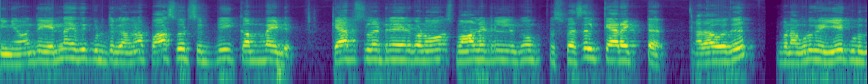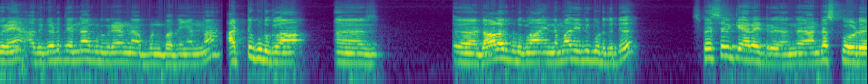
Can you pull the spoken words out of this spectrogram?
நீங்கள் வந்து என்ன இது கொடுத்துருக்காங்கன்னா password should be combined. Caps லெட்டரில் இருக்கணும் ஸ்மால் லெட்டரில் இருக்கும் ஸ்பெஷல் கேரக்டர் அதாவது இப்போ நான் கொடுக்குற ஏ கொடுக்குறேன் அதுக்கடுத்து என்ன கொடுக்குறேன் அப்படின்னு பார்த்தீங்கன்னா அட்டு கொடுக்கலாம் டாலர் கொடுக்கலாம் இந்த மாதிரி இது கொடுத்துட்டு ஸ்பெஷல் கேரக்டர் அந்த அண்டர்ஸ்கோடு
